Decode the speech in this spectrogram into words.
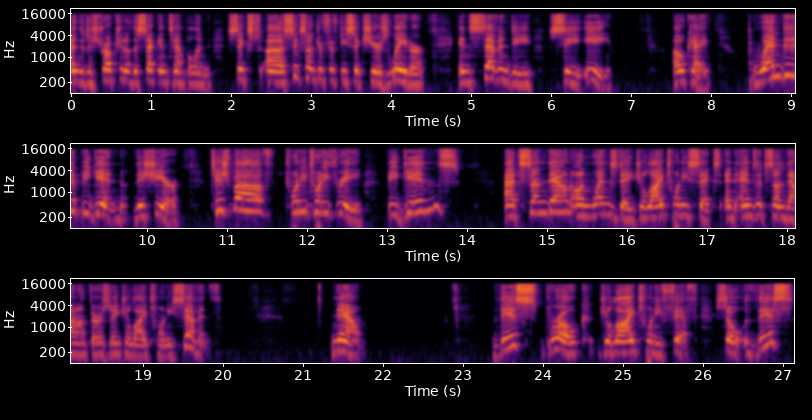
and the destruction of the second temple in six, uh, 656 years later in 70 CE. Okay, when did it begin this year? Tishbav 2023 begins at sundown on Wednesday, July 26th, and ends at sundown on Thursday, July 27th. Now, this broke July 25th. So this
